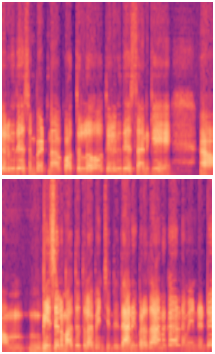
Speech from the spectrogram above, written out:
తెలుగుదేశం పెట్టిన కొత్తల్లో తెలుగుదేశానికి బీసీల మద్దతు లభించింది. దానికి ప్రధాన కారణం ఏంటంటే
